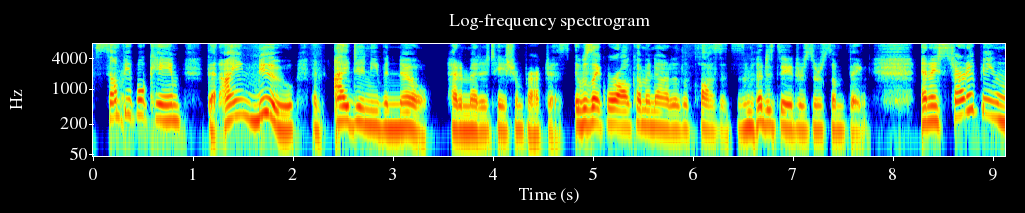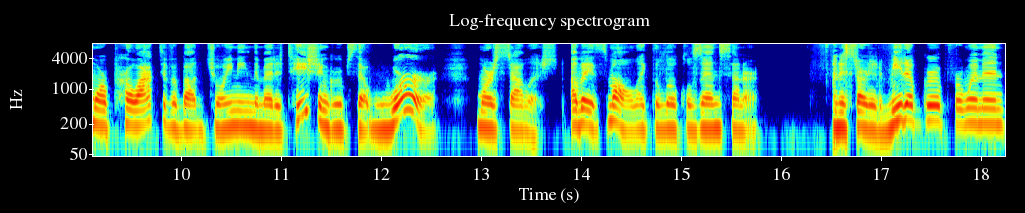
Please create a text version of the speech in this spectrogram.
Some people came that I knew and I didn't even know had a meditation practice. It was like we're all coming out of the closets as meditators or something. And I started being more proactive about joining the meditation groups that were more established, albeit small, like the local Zen Center. And I started a meetup group for women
